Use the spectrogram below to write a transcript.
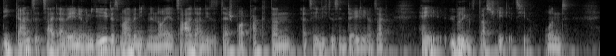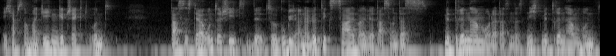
die ganze Zeit erwähne und jedes Mal, wenn ich eine neue Zahl da an dieses Dashboard packe, dann erzähle ich das im Daily und sage, hey, übrigens, das steht jetzt hier. Und ich habe es nochmal gegengecheckt und das ist der Unterschied de- zur Google Analytics-Zahl, weil wir das und das mit drin haben oder das und das nicht mit drin haben und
